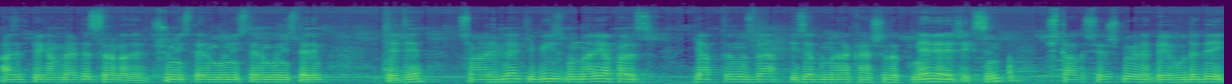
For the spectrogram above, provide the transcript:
Hazreti Peygamber de sıraladı. Şunu isterim, bunu isterim, bunu isterim dedi. Sonra dediler ki biz bunları yaparız. Yaptığımızda bize bunlara karşılık ne vereceksin? İşte alışveriş böyle, beyhude değil.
